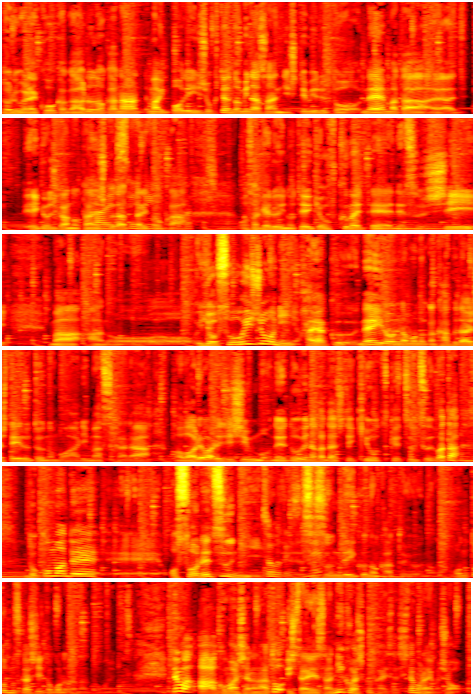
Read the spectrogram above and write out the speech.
どれぐらい効果があるのかな、まあ、一方で飲食店の皆さんにしてみるとねまた営業時間の短縮だったりとか、お酒類の提供を含めてですし、まああの予想以上に早くねいろんなものが拡大しているというのもありますから、まあ、我々自身もねどういうような形で気をつけつつまたどこまで、えー、恐れずに進んでいくのかというのが本当難しいところだなと思います。ではあコマーシャルの後石田 A さんに詳しく解説してもらいましょう。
